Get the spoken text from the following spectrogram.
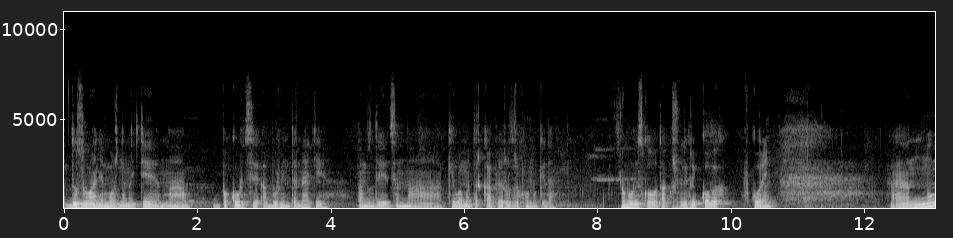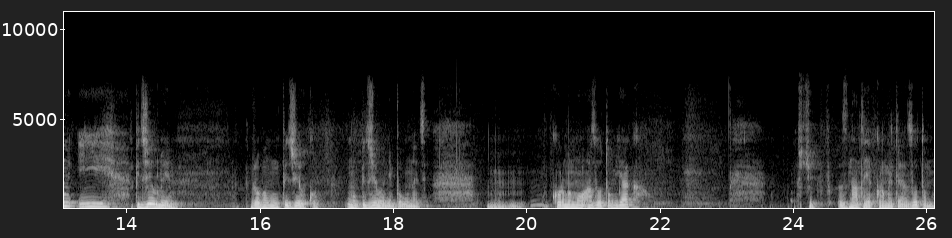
Дозування можна знайти на упаковці або в інтернеті. Там, здається, на кілометр каплі розрахунок іде. Обов'язково також від грибкових в корінь. Е, Ну і підживлюємо. Робимо підживку, ну, підживлення полуниці. Кормимо азотом як? Щоб знати, як кормити азотом,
